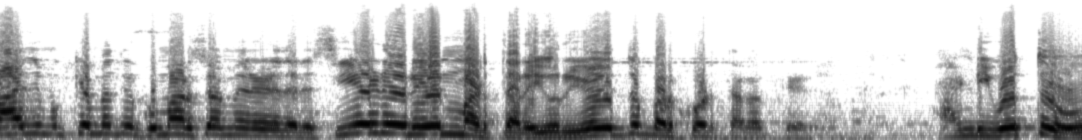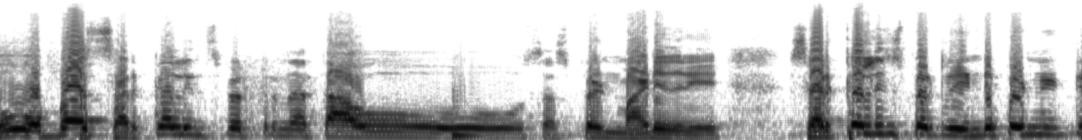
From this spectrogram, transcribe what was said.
ಮಾಜಿ ಮುಖ್ಯಮಂತ್ರಿ ಕುಮಾರಸ್ವಾಮಿ ಅವರು ಹೇಳಿದ್ದಾರೆ ಸಿ ಐ ಡಿ ಅವ್ರು ಏನು ಮಾಡ್ತಾರೆ? ಇವ್ರು ಹೇಳಿದ್ದು ಬರ್ಕೊಡ್ತಾರೆ ಅಂತ ಹೇಳಿ. ಆ್ಯಂಡ್ ಇವತ್ತು ಒಬ್ಬ ಸರ್ಕಲ್ ಇನ್ಸ್ಪೆಕ್ಟರ್ನ ತಾವು ಸಸ್ಪೆಂಡ್ ಮಾಡಿದ್ರಿ. ಸರ್ಕಲ್ ಇನ್ಸ್ಪೆಕ್ಟರ್ ಇಂಡಿಪೆಂಡೆಂಟ್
